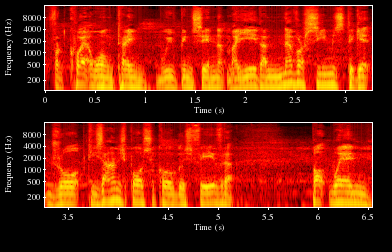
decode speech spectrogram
for quite a long time, we've been saying that Maeda never seems to get dropped. He's Ange Postecoglou's favourite. But when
